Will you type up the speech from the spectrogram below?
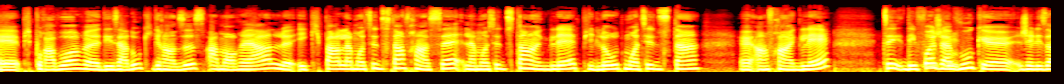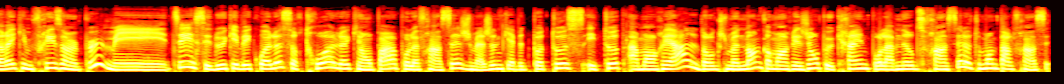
Euh, puis pour avoir euh, des ados qui grandissent à Montréal et qui parlent la moitié du temps français, la moitié du temps anglais, puis l'autre moitié du temps en franglais, des fois, j'avoue que j'ai les oreilles qui me frisent un peu, mais ces deux Québécois-là sur trois là, qui ont peur pour le français, j'imagine qu'ils habitent pas tous et toutes à Montréal. Donc, je me demande comment en région on peut craindre pour l'avenir du français. Là, tout le monde parle français.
